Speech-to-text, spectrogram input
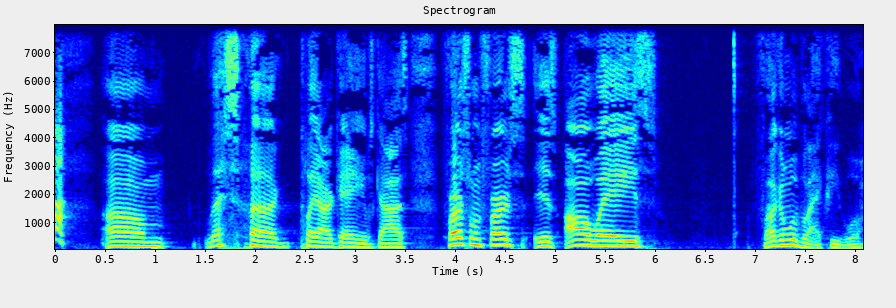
um, let's, uh, play our games, guys. First one first is always fucking with black people.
